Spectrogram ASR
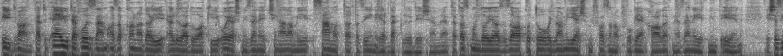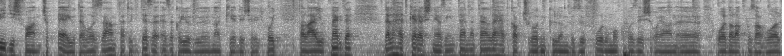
Így van. Tehát, hogy eljut-e hozzám az a kanadai előadó, aki olyasmi zenét csinál, ami számot tart az én érdeklődésemre. Tehát azt gondolja az az alkotó, hogy valami ilyesmi fazonok fogják hallgatni a zenét, mint én. És ez így is van, csak eljut-e hozzám. Tehát, hogy itt ezek a jövő nagy kérdése, hogy hogy találjuk meg, de de lehet keresni az interneten, lehet kapcsolódni különböző fórumokhoz és olyan ö, oldalakhoz, ahol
